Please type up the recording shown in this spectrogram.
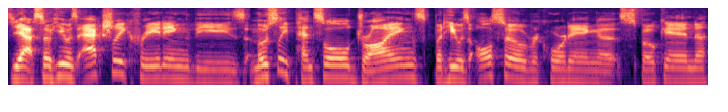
Yeah, so he was actually creating these mostly pencil drawings, but he was also recording uh, spoken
